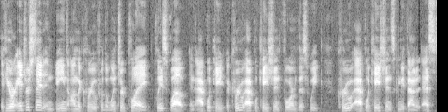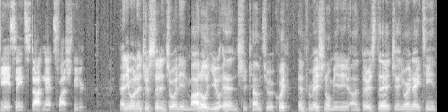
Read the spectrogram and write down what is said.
If you are interested in being on the crew for the winter play, please fill out an applica- a crew application form this week. Crew applications can be found at stasaints.net slash theater. Anyone interested in joining Model UN should come to a quick informational meeting on Thursday, January 19th,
